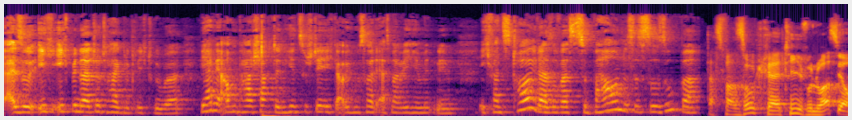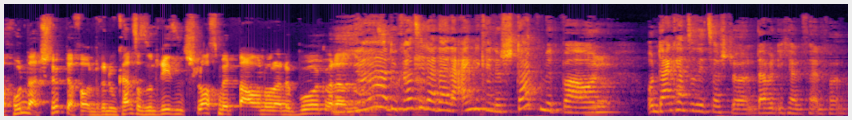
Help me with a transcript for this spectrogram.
also ich, ich bin da total glücklich drüber. Wir haben ja auch ein paar Schachteln hier zu stehen. Ich glaube, ich muss heute erstmal welche mitnehmen. Ich fand's toll, da sowas zu bauen. Das ist so super. Das war so kreativ und du hast ja auch 100 Stück davon drin. Du kannst da so ein riesen Schloss mitbauen oder eine Burg oder so. Ja, du kannst dir da deine eigene kleine Stadt mitbauen. Ja. Und dann kannst du sie zerstören. Da bin ich ein Fan von.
